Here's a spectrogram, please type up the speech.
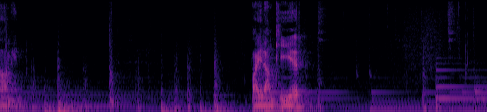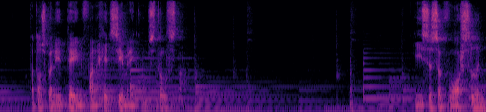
Amen. Baie dankie Heer dat ons binne die tent van Getsemane kon stil staan. Jesus se worsteling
